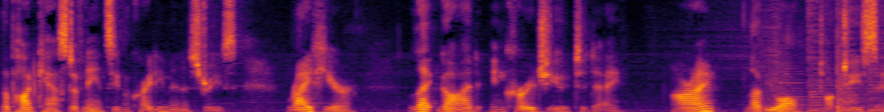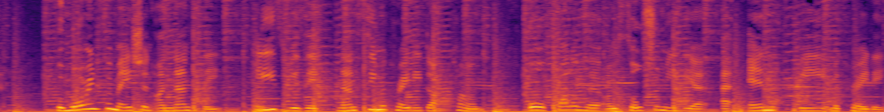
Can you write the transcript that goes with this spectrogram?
the podcast of Nancy McCready Ministries, right here. Let God encourage you today. All right? Love you all. Talk to you soon. For more information on Nancy, please visit nancymccready.com or follow her on social media at NB McCready.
